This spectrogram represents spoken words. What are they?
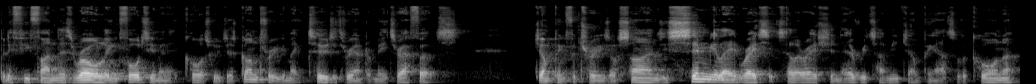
But if you find this rolling 40 minute course we've just gone through, you make two to 300 meter efforts, jumping for trees or signs. You simulate race acceleration every time you're jumping out of a corner.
